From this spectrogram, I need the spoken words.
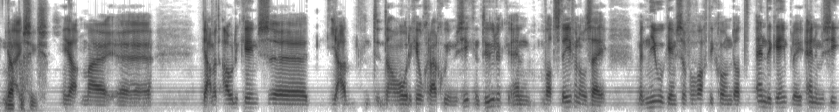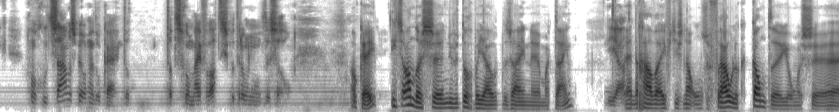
Maar ja, precies. Ik, ja, maar uh, ja, met oude games, uh, ja, dan hoor ik heel graag goede muziek natuurlijk. En wat Steven al zei, met nieuwe games dan verwacht ik gewoon dat en de gameplay en de muziek gewoon goed samenspeelt met elkaar. Dat, dat is gewoon mijn verwachtingspatroon ondertussen al. Oké, okay. iets anders uh, nu we toch bij jou zijn, Martijn. Ja. En dan gaan we eventjes naar onze vrouwelijke kanten, jongens, uh,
